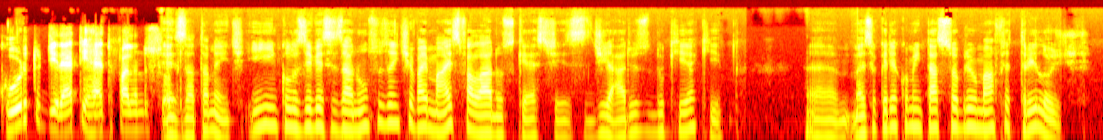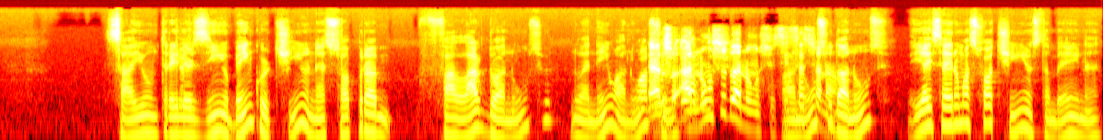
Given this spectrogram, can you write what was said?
curto, direto e reto falando sobre. Exatamente. E inclusive esses anúncios a gente vai mais falar nos casts diários do que aqui. Uh, mas eu queria comentar sobre o Mafia Trilogy. Saiu um trailerzinho bem curtinho, né? Só pra falar do anúncio. Não é nem o anúncio. É, anúncio do anúncio, sensacional. Anúncio do anúncio. E aí saíram umas fotinhos também, né?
